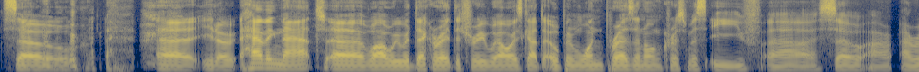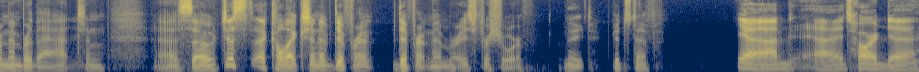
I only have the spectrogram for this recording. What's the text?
so, uh, you know, having that uh, while we would decorate the tree, we always got to open one present on Christmas Eve. Uh, so I, I remember that, and uh, so just a collection of different different memories for sure. Neat. Good stuff. Yeah, I'd- uh, it's hard to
